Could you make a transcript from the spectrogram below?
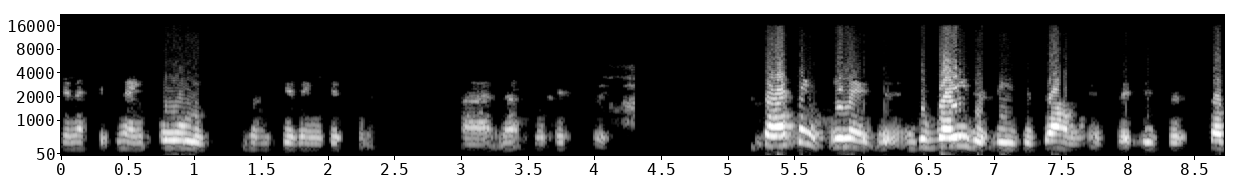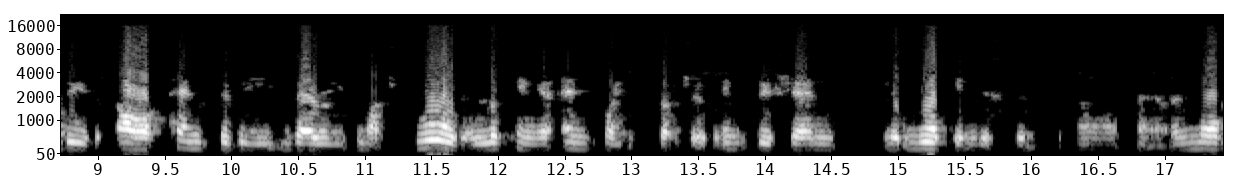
genetic link, all of them giving different uh, natural history. So I think you know the, the, way that these are done is that, is that studies are tend to be very much broader, looking at endpoints such as in Duchenne, you know, walking distance, uh, and more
